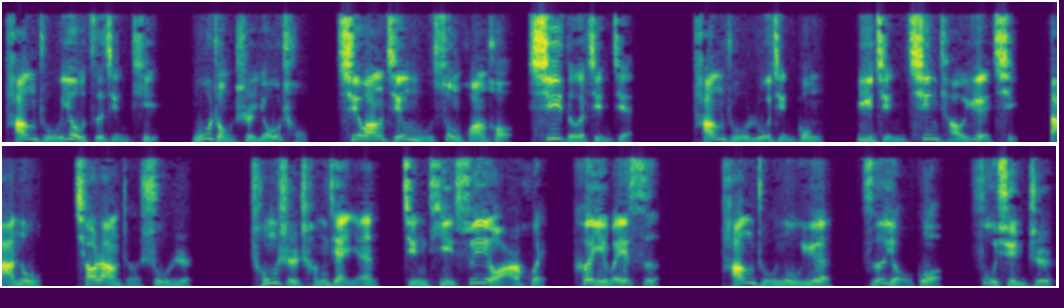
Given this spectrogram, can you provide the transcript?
堂主幼子景替，母种氏有宠。齐王景母宋皇后悉得进见。堂主如景公，欲景亲调乐器，大怒，敲让者数日。重事成谏言，警惕虽幼而会，可以为嗣。堂主怒曰：“子有过，父训之，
